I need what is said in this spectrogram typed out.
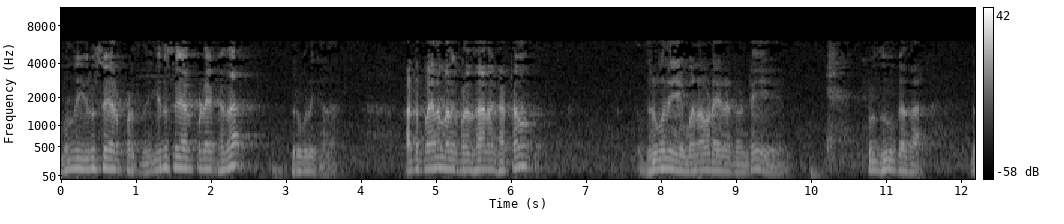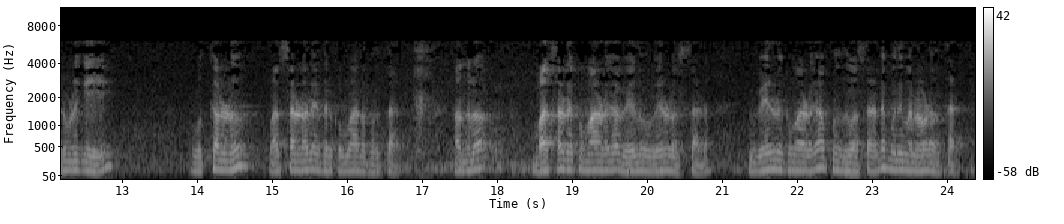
ముందు ఇరుసు ఏర్పడుతుంది. ఇరుసు ఏర్పడే కదా ధ్రువుని కథ. అటుపైన మనకు ప్రధాన ఘట్టం ధ్రువుని మనవడైనటువంటి పృథువు కథ. ధ్రువుడికి ఉత్కలుడు వత్సరుడు అని ఇద్దరు కుమారులు పుడతారు. అందులో వత్సరుడి కుమారుడుగా వేణు వేణుడు వస్తాడు. వేణుడి కుమారుడుగా పృథు వస్తాడంటే ముని మనవడు అవుతాడు.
